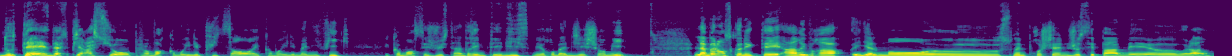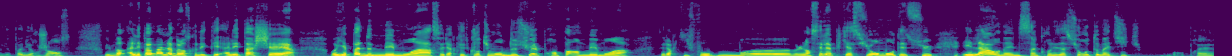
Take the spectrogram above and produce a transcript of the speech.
de test d'aspiration, pour voir comment il est puissant et comment il est magnifique, et comment c'est juste un Dream T10, mais rebadgé Xiaomi. La balance connectée arrivera également euh, semaine prochaine, je sais pas, mais euh, voilà, il n'y a pas d'urgence. Elle est pas mal la balance connectée, elle est pas chère. Il n'y a pas de mémoire, c'est-à-dire que quand tu montes dessus, elle prend pas en mémoire. C'est-à-dire qu'il faut euh, lancer l'application, monter dessus, et là on a une synchronisation automatique. Bon, après,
